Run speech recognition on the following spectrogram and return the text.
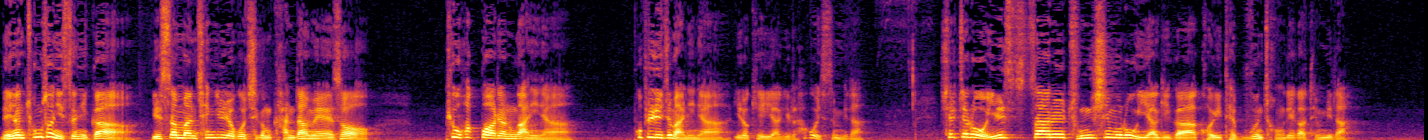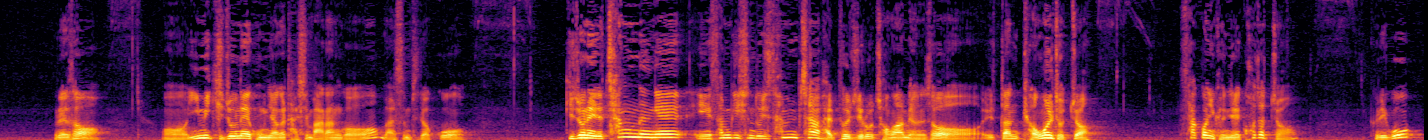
내년 총선 있으니까 일산만 챙기려고 지금 간담회에서 표 확보하려는 거 아니냐. 포퓰리즘 아니냐. 이렇게 이야기를 하고 있습니다. 실제로 일산을 중심으로 이야기가 거의 대부분 전개가 됩니다. 그래서 어, 이미 기존의 공약을 다시 말한 거 말씀드렸고 기존에 이제 창릉의 이 3기 신도시 3차 발표지로 정하면서 일단 병을 줬죠. 사건이 굉장히 커졌죠. 그리고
